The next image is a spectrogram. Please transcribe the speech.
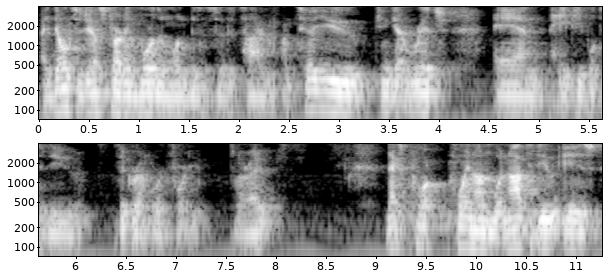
I don't suggest starting more than one business at a time until you can get rich and pay people to do the grunt work for you. All right. Next po- point on what not to do is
